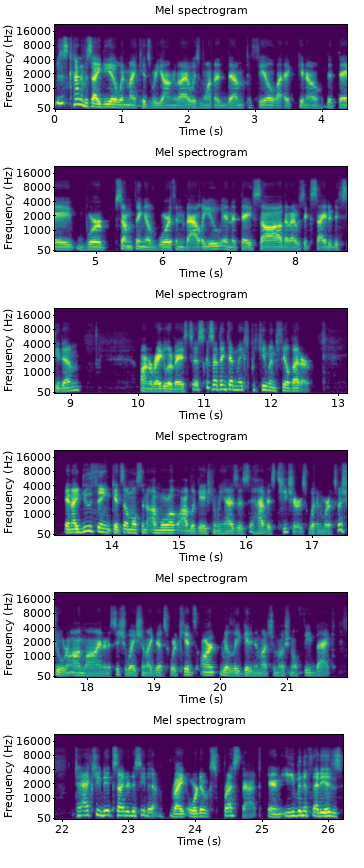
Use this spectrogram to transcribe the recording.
It was just kind of this idea when my kids were young that I always wanted them to feel like, you know, that they were something of worth and value and that they saw that I was excited to see them on a regular basis because I think that makes humans feel better. And I do think it's almost an, a moral obligation we is to have as teachers when we're, especially when we're online in a situation like this where kids aren't really getting much emotional feedback to actually be excited to see them, right? Or to express that. And even if that is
